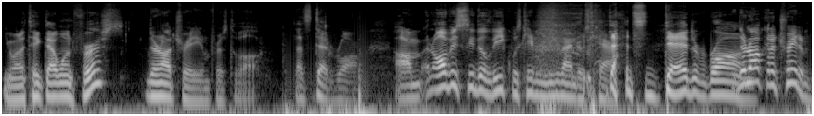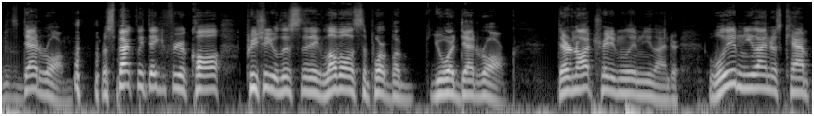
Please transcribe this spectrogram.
You want to take that one first? They're not trading him, first of all. That's dead wrong. Um, and obviously the leak was came from Nylander's camp. That's dead wrong. They're not going to trade him. It's dead wrong. Respectfully, thank you for your call. Appreciate you listening. Love all the support, but you are dead wrong. They're not trading William Nylander. William Nylander's camp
